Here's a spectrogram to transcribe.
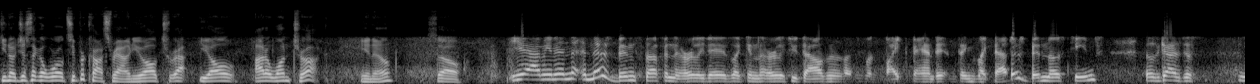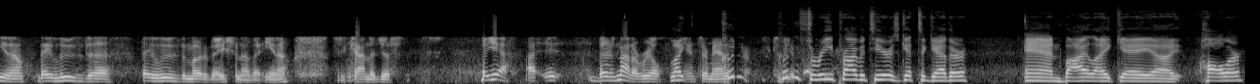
you know just like a World Supercross round, you all tra- you all out of one truck, you know. So Yeah, I mean, and, and there's been stuff in the early days, like in the early 2000s, I think with Bike Bandit and things like that. There's been those teams. Those guys just, you know, they lose the they lose the motivation of it, you know. So kind of just. But yeah, I, it, there's not a real answer, man. couldn't couldn't three privateers get together and buy like a uh, hauler,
